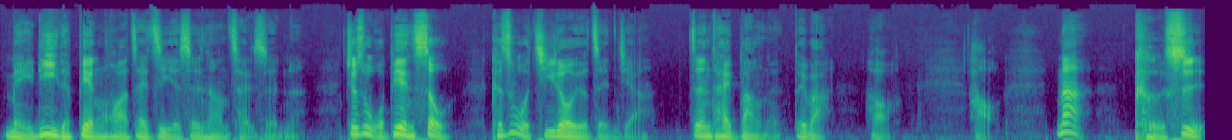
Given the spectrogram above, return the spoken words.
美丽的变化在自己的身上产生了。就是我变瘦，可是我肌肉又增加，真的太棒了，对吧？好，好，那可是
